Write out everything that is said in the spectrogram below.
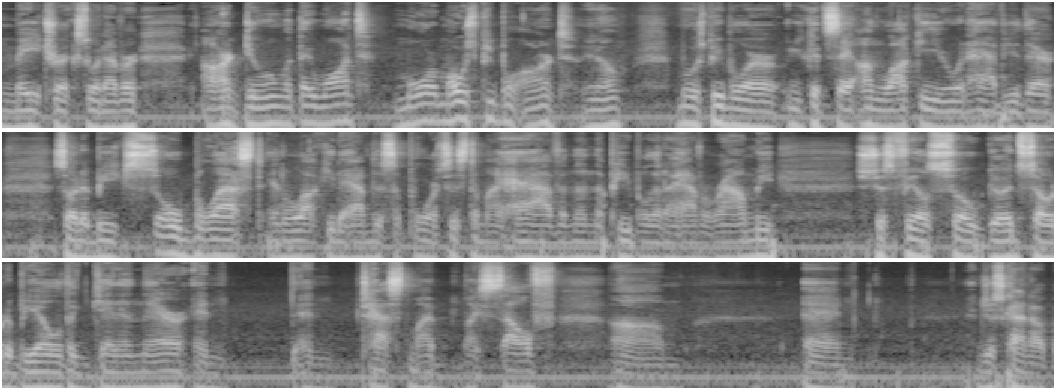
matrix whatever aren't doing what they want. More most people aren't you know? Most people are you could say unlucky or what have you. There so to be so blessed and lucky to have the support system i have and then the people that i have around me. It just feels so good so to be able to get in there and and test my myself um, and and just kind of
